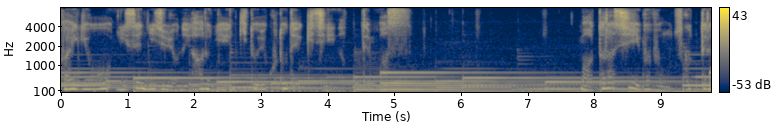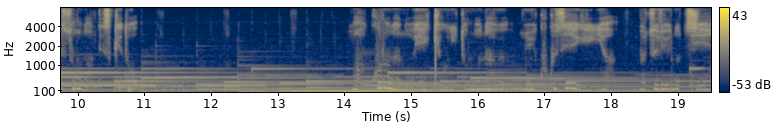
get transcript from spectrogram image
開業を2024年春に延期ということで記事になってます。まあ新しい部分を作ってるそうなんですけどコロナの影響に伴う入国制限や物流の遅延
